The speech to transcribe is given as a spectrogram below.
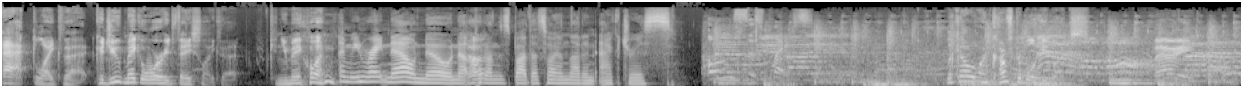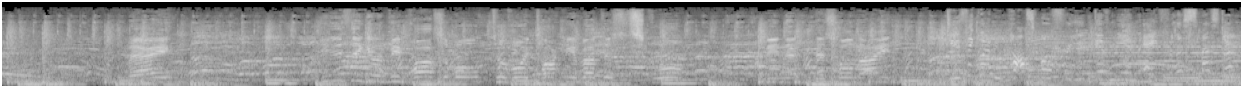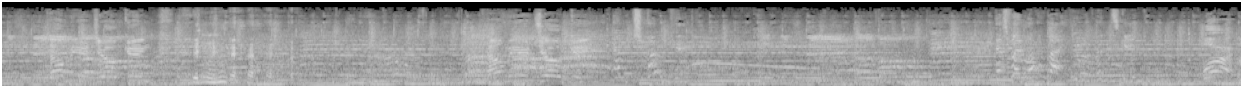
act like that. Could you make a worried face like that? Can you make one? I mean, right now, no, not Huh? put on the spot. That's why I'm not an actress. owns this place. Look how uncomfortable he looks. Mary. Mary. Do you think it would be possible to avoid talking about this at school? I mean, th- this whole night? Do you think it would be possible for Tell me you're joking. I'm joking. That's what I love about you, Elinsky. What?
